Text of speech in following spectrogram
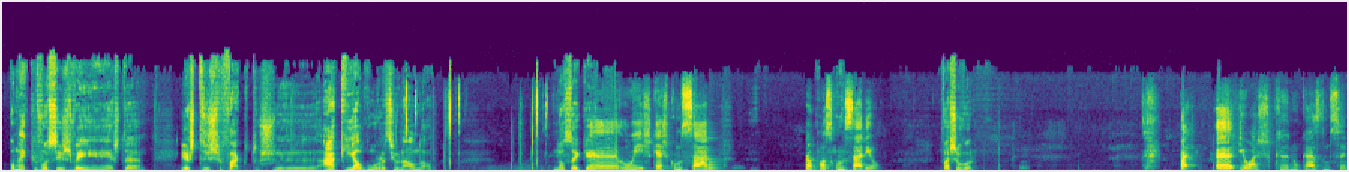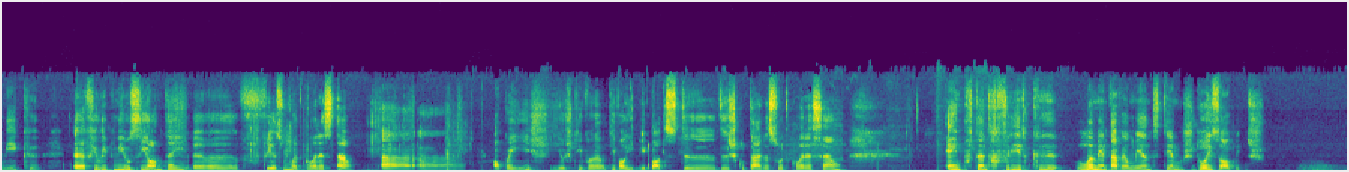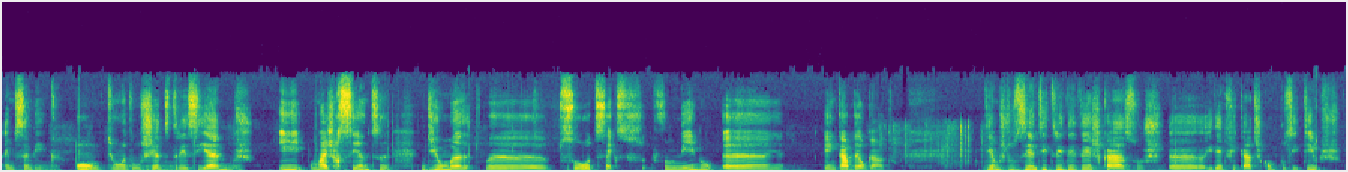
Como é que vocês veem esta, estes factos? Uh, há aqui algum racional? Não. Não sei quem. Uh, Luís, queres começar? Não, posso começar eu. Faz favor. Bem, uh, eu acho que no caso de Moçambique, Filipe Niusi ontem uh, fez uma declaração a, a, ao país e eu estive, tive a hipótese de, de escutar a sua declaração. É importante referir que, lamentavelmente, temos dois óbitos em Moçambique. Um de um adolescente de 13 anos e o mais recente de uma uh, pessoa de sexo feminino uh, em Cabo Delgado. Temos 233 casos uh, identificados como positivos,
